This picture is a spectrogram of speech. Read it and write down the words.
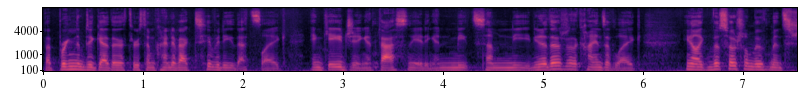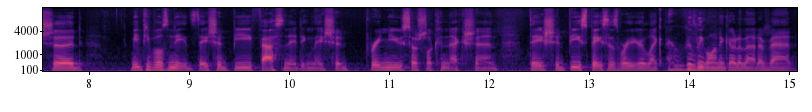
but bring them together through some kind of activity that's like engaging and fascinating and meets some need? You know, those are the kinds of like, you know, like the social movements should meet people's needs. They should be fascinating. They should bring you social connection. They should be spaces where you're like, I really want to go to that event.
